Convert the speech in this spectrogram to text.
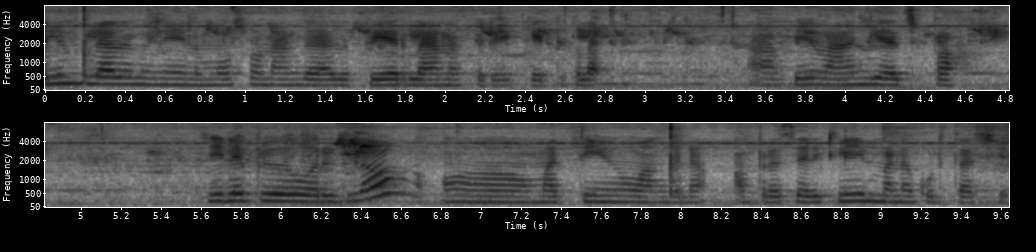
எலும்பில்லாத மீன் என்னமோ சொன்னாங்க அது பேர்லாம் நான் சரியாக கேட்டுக்கல. அப்படியே வாங்கியாச்சுப்பா. ஜிலேபி ஒரு கிலோ மத்தியும் வாங்கினேன். அப்புறம் சரி க்ளீன் பண்ண கொடுத்தாச்சு.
